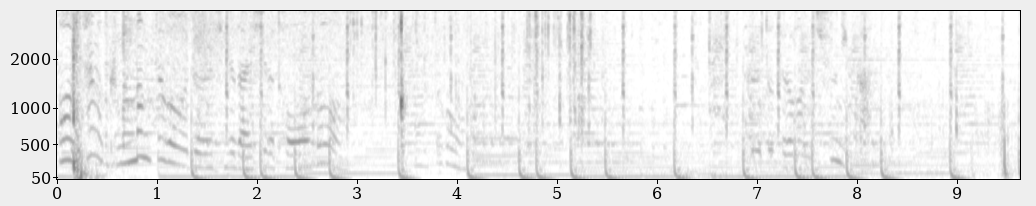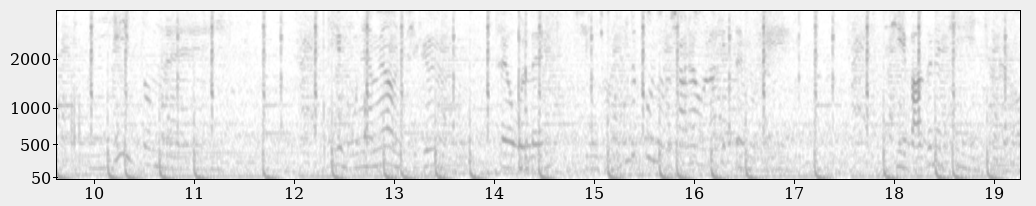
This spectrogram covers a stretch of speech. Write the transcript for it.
어, 차가 금방 뜨거워져요. 진짜 날씨가 더워서. 어, 뜨거워. 그리고 또 들어가면 추우니까. 아, 이게 있었네. 이게 뭐냐면 지금 제가 원래 지금 저는 핸드폰으로 촬영을 하기 때문에 뒤에 마그네틱이 있어요.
